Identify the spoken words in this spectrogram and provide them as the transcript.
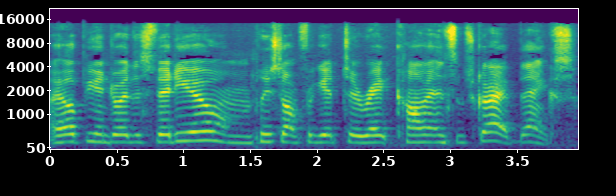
I hope you enjoyed this video, and please don't forget to rate, comment, and subscribe. Thanks.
